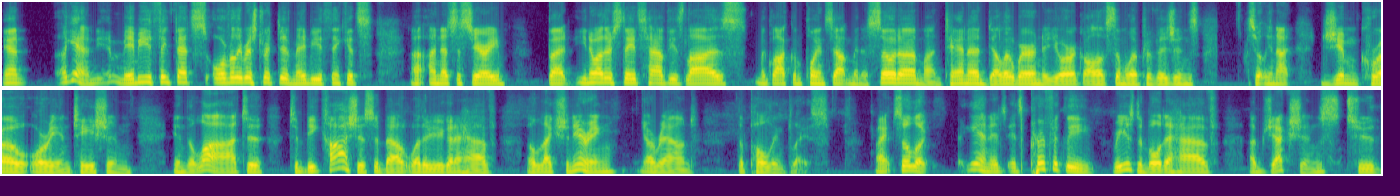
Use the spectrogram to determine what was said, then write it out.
and again, maybe you think that's overly restrictive. Maybe you think it's uh, unnecessary. But you know, other states have these laws. McLaughlin points out Minnesota, Montana, Delaware, New York all have similar provisions. Certainly not Jim Crow orientation in the law to to be cautious about whether you're going to have electioneering around the polling place. Right. So look, again, it's it's perfectly reasonable to have objections to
